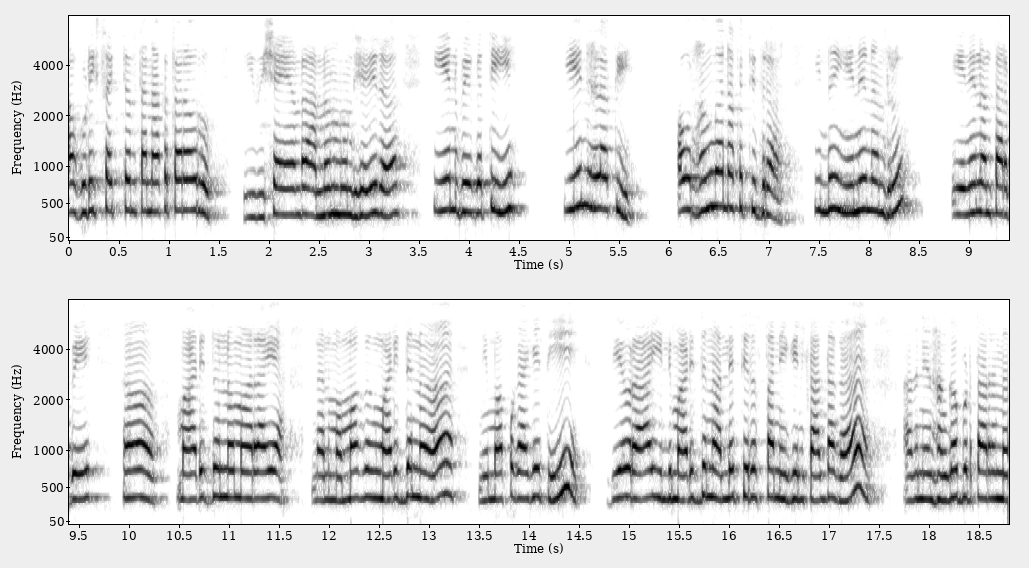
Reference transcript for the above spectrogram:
ಆ ಹುಡುಗಿ ಸತ್ಯ ಅಂತ ಅನ್ನಕತ್ತಾರ ಅವರು. ಈ ವಿಷಯ ಏನ್ರ ಅಣ್ಣನ ಮುಂದೆ ಹೇಳಿರ? ಏನು ಬೇಗತಿ? ಏನು ಹೇಳತಿ? ಅವ್ರು ಹಂಗ ಅನ್ನಕತ್ತಿದ್ರ? ಇನ್ನ ಏನೇನಂದ್ರು? ಏನೇನಂತಾರ ಬಿ? ಹಾ, ಮಾಡಿದ್ದನ್ನ ಮಾರಾಯ. ನನ್ನ ಮೊಮ್ಮಗಂಗೆ ಮಾಡಿದ್ದನ್ನ ನಿಮ್ಮ ಅಪ್ಪಗಾಗೈತಿ ದೇವ್ರ ಇಲ್ಲಿ ಮಾಡಿದ್ದನ್ನ ಅಲ್ಲೇ ತೀರಿಸ್ತಾನೆ ಈಗಿನ ಕಾಲದಾಗ. ಅದನ್ನ ಹಂಗ ಬಿಡ್ತಾರನ?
